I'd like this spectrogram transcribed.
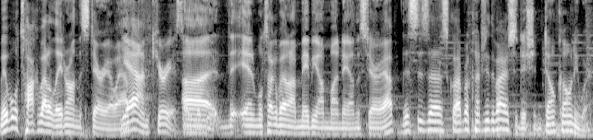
Maybe we'll talk about it later on the stereo app. Yeah, I'm curious. Uh, the, and we'll talk about it on, maybe on Monday on the stereo app. This is uh, Sklarbro Country the Virus Edition. Don't go anywhere.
